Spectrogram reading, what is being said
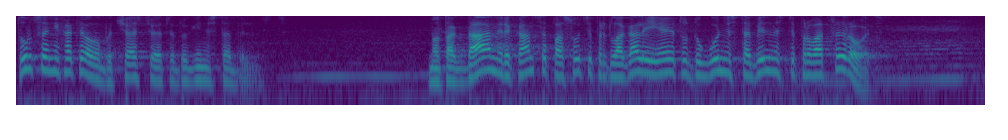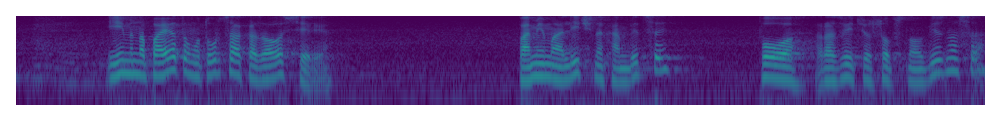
Турция не хотела быть частью этой дуги нестабильности. Но тогда американцы, по сути, предлагали ей эту дугу нестабильности провоцировать. И именно поэтому Турция оказалась в Сирии. Помимо личных амбиций по развитию собственного бизнеса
